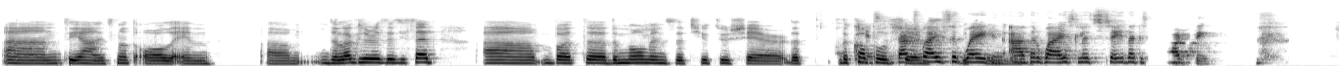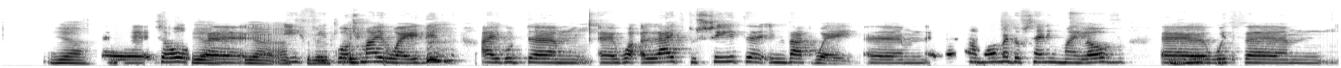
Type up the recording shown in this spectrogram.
And yeah, it's not all in um, the luxuries, as you said uh, but uh, the moments that you two share, that the couple yes, That's why it's a wedding. Them. Otherwise, let's say that it's a party. Yeah. Uh, so yeah, uh, yeah, if it was my wedding, I would um, uh, w- like to see it uh, in that way. Um, a moment of sending my love uh, mm-hmm. with um,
